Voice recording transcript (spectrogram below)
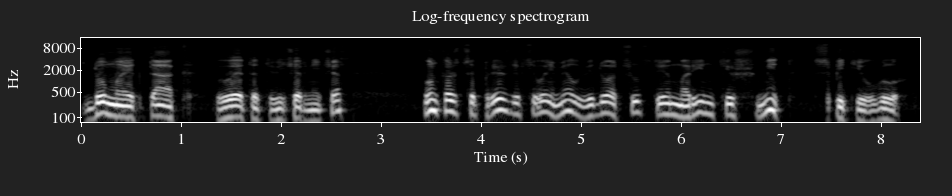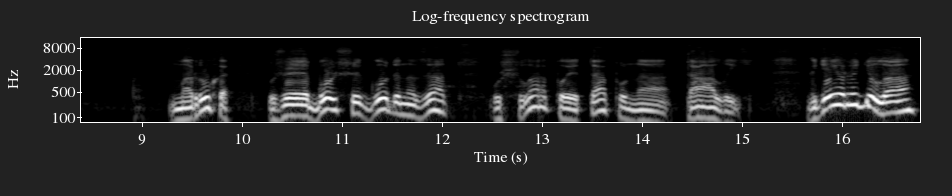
Думая так в этот вечерний час, он, кажется, прежде всего имел в виду отсутствие Маринки Шмидт с пяти углов. Маруха уже больше года назад ушла по этапу на Талый, где и родила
